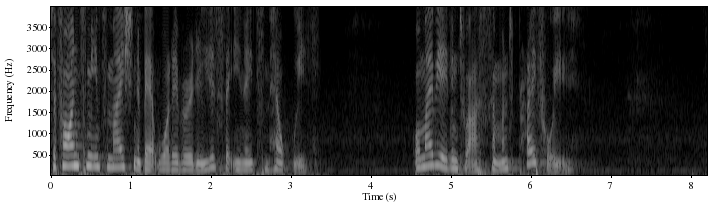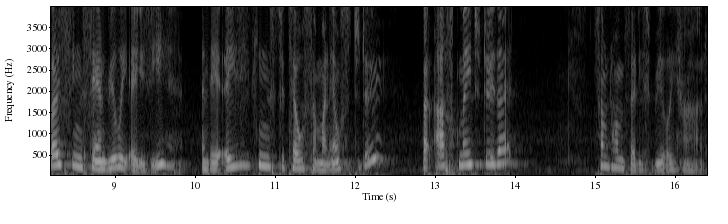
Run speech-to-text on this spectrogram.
to find some information about whatever it is that you need some help with, or maybe even to ask someone to pray for you. Those things sound really easy, and they're easy things to tell someone else to do, but ask me to do that? Sometimes that is really hard.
